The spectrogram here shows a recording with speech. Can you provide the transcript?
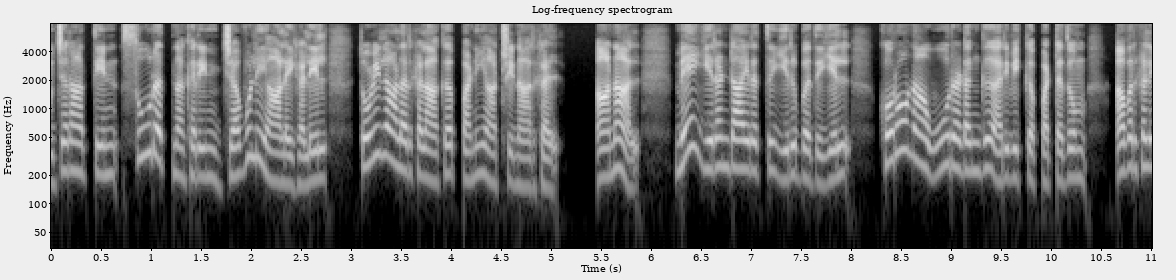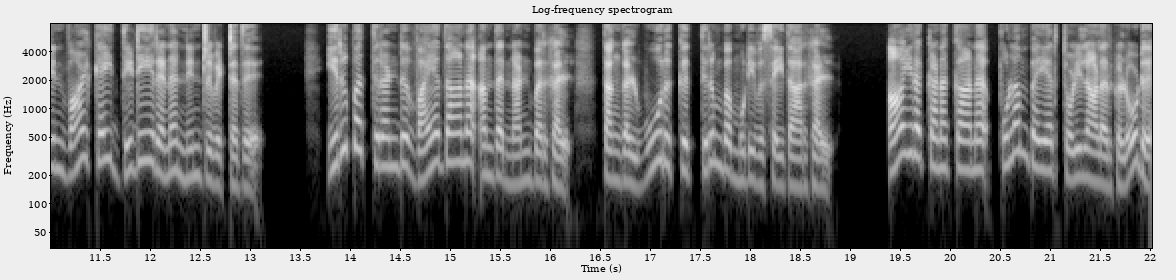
குஜராத்தின் சூரத் நகரின் ஜவுளி ஆலைகளில் தொழிலாளர்களாக பணியாற்றினார்கள். ஆனால் மே இரண்டாயிரத்து இருபதில் கொரோனா ஊரடங்கு அறிவிக்கப்பட்டதும் அவர்களின் வாழ்க்கை திடீரென நின்றுவிட்டது. இருபத்திரண்டு வயதான அந்த நண்பர்கள் தங்கள் ஊருக்கு திரும்ப முடிவு செய்தார்கள். ஆயிரக்கணக்கான புலம்பெயர் தொழிலாளர்களோடு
